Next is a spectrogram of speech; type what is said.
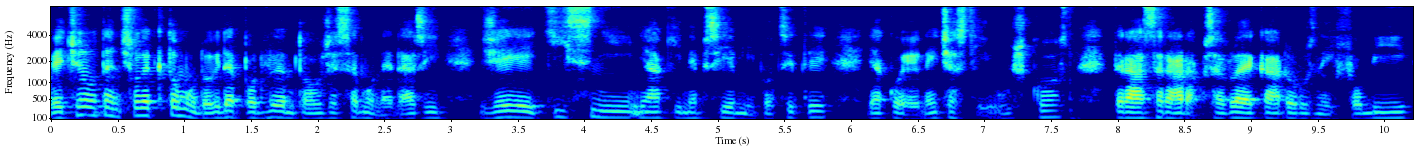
většinou ten člověk k tomu dojde pod vlivem toho, že se mu nedaří, že jej tísní nějaký nepříjemný pocity, jako je nejčastěji úzkost, která se ráda převléká do různých fobí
